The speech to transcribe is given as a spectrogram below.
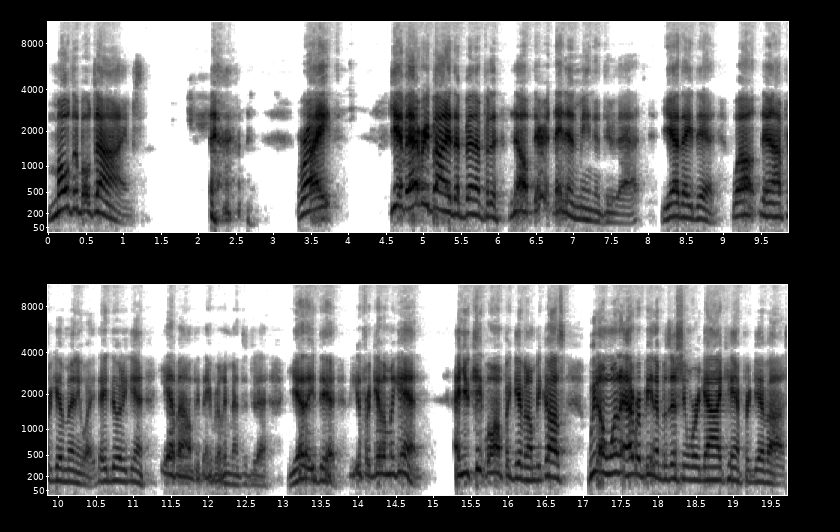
multiple times. right? Give everybody the benefit of no, they didn't mean to do that. Yeah, they did. Well, then I forgive them anyway. They do it again. Yeah, but I don't think they really meant to do that. Yeah, they did. You forgive them again. And you keep on forgiving them because we don't want to ever be in a position where God can't forgive us.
